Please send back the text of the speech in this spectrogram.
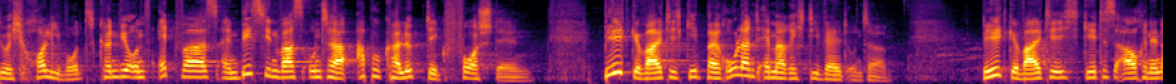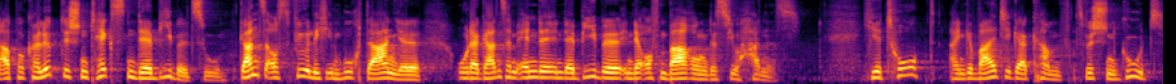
durch Hollywood können wir uns etwas, ein bisschen was unter Apokalyptik vorstellen. Bildgewaltig geht bei Roland Emmerich die Welt unter. Bildgewaltig geht es auch in den apokalyptischen Texten der Bibel zu, ganz ausführlich im Buch Daniel oder ganz am Ende in der Bibel in der Offenbarung des Johannes. Hier tobt ein gewaltiger Kampf zwischen Gut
